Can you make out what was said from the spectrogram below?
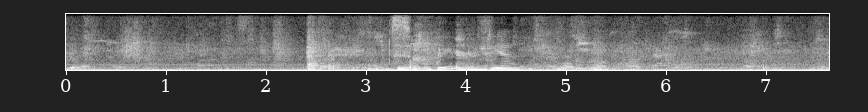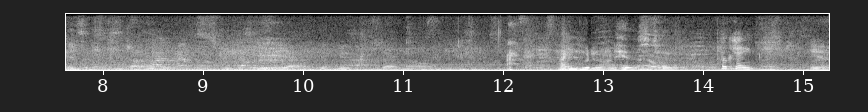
feel like So weird, yeah. I can put it on his too. Okay. Yeah.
